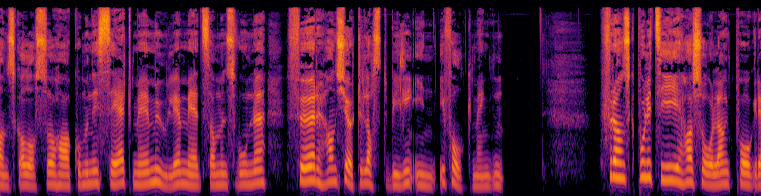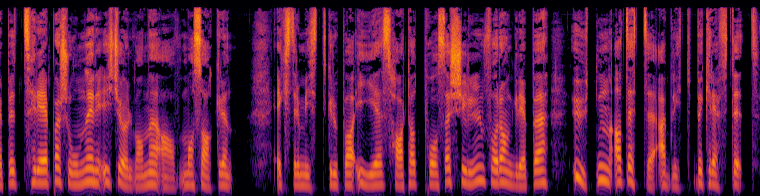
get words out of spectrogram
Han skal også ha kommunisert med mulige medsammensvorne før han kjørte lastebilen inn i folkemengden. Fransk politi har så langt pågrepet tre personer i kjølvannet av massakren. Ekstremistgruppa IS har tatt på seg skylden for angrepet, uten at dette er blitt bekreftet.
